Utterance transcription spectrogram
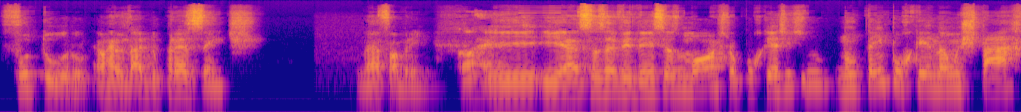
futuro, é uma realidade do presente né, Fabrinho? Correto. E, e, essas evidências mostram, porque a gente não tem por que não estar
